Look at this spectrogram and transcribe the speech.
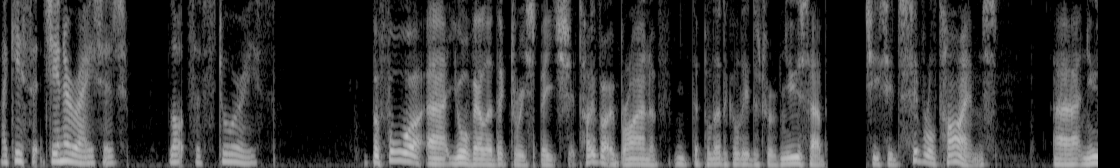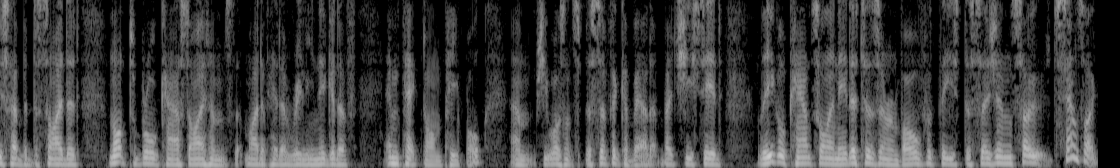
I guess, it generated lots of stories. Before uh, your valedictory speech, Tova O'Brien, of the political editor of Newshub, She said several times uh, Newshub had decided not to broadcast items that might have had a really negative impact on people. Um, she wasn't specific about it, but she said legal counsel and editors are involved with these decisions. So it sounds like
